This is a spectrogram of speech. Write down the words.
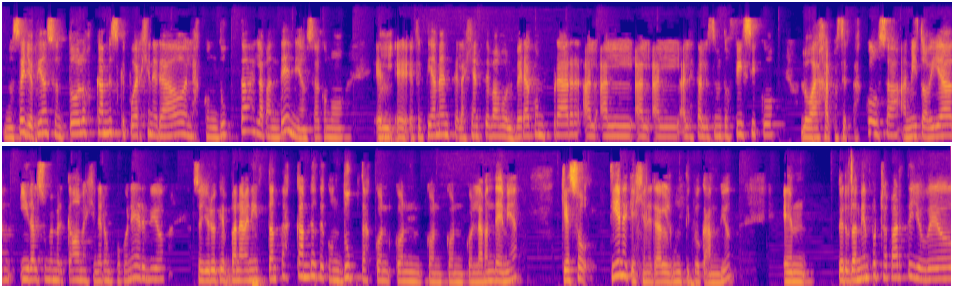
no sé, yo pienso en todos los cambios que puede haber generado en las conductas la pandemia, o sea, como el, eh, efectivamente la gente va a volver a comprar al, al, al, al, establecimiento físico, lo va a dejar para ciertas cosas, a mí todavía ir al supermercado me genera un poco nervio, o sea, yo creo que van a venir tantos cambios de conductas con, con, con, con la pandemia, que eso tiene que generar algún tipo de cambio. Em, pero también por otra parte yo veo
